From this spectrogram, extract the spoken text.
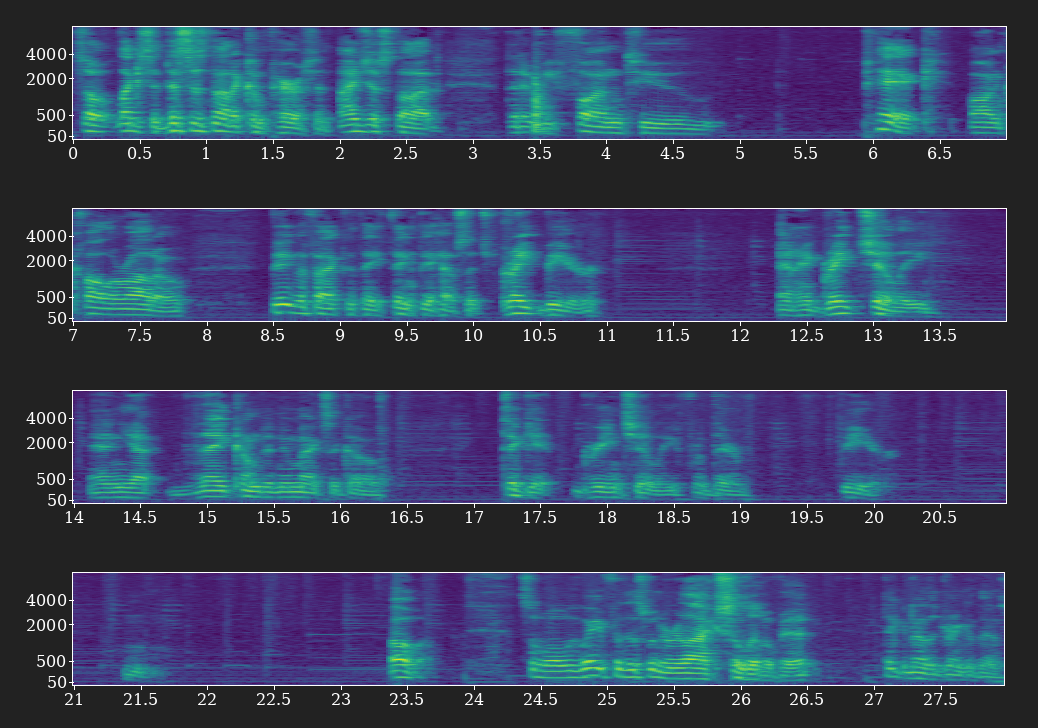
So, like I said, this is not a comparison. I just thought that it would be fun to pick on Colorado, being the fact that they think they have such great beer and a great chili, and yet they come to New Mexico to get green chili for their beer. Hmm. Oh well. So while we wait for this one to relax a little bit, take another drink of this.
